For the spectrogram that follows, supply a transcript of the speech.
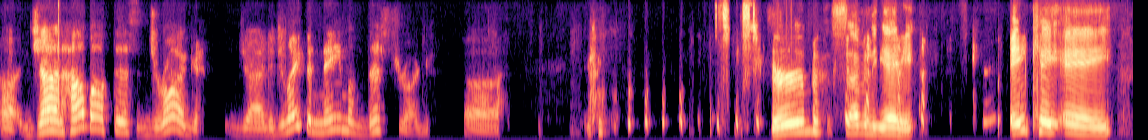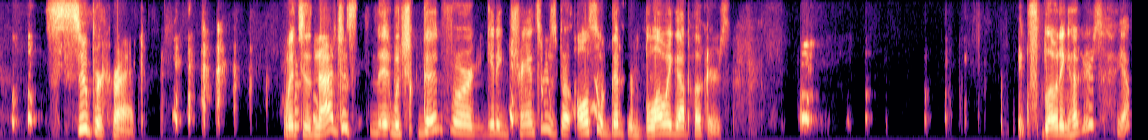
uh, John, how about this drug? John, did you like the name of this drug? Uh, Gerb seventy eight, aka Super Crack, which is not just which good for getting trancers, but also good for blowing up hookers. Exploding hookers. Yep.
